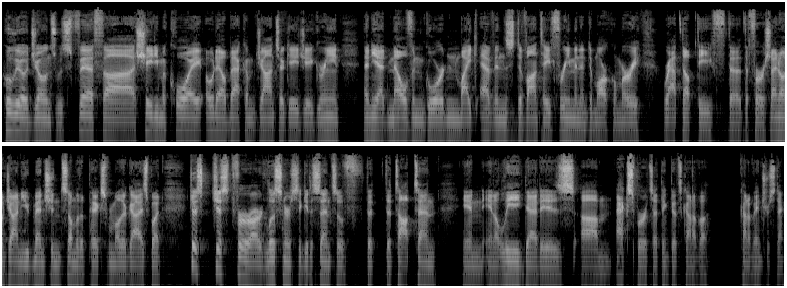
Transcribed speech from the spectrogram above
Julio Jones was fifth. Uh, Shady McCoy, Odell Beckham, John took AJ Green. Then you had Melvin Gordon, Mike Evans, Devonta Freeman, and DeMarco Murray wrapped up the, the the first. I know John, you'd mentioned some of the picks from other guys, but just just for our listeners to get a sense of the the top ten in in a league that is um, experts, I think that's kind of a kind of interesting.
